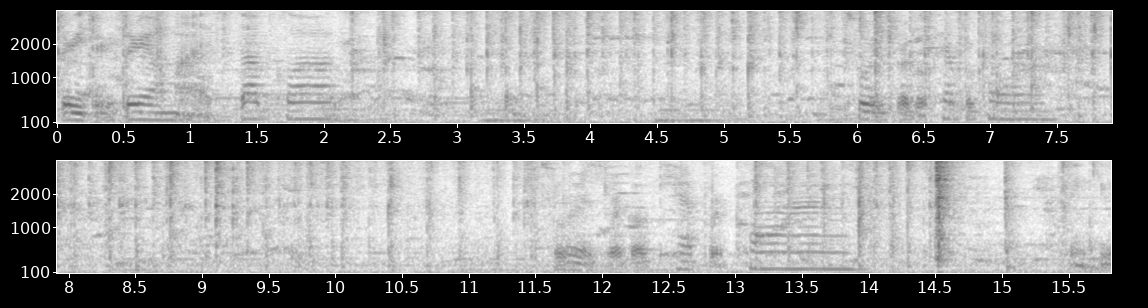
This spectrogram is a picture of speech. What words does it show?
Three, three, three on my stop clock. Taurus, Virgo, Capricorn. Taurus, Virgo, Capricorn. Thank you,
